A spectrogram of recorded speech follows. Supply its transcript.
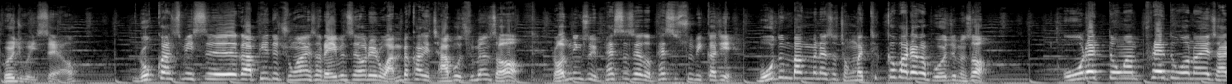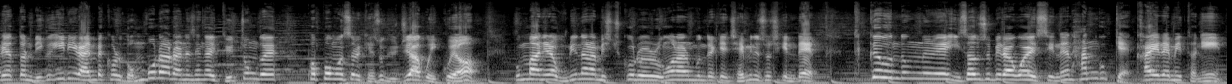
보여주고 있어요. 로칸 스미스가 필드 중앙에서 레이븐스의 허리를 완벽하게 잡아주면서 런닝 수비, 패스 세도, 패스 수비까지 모든 방면에서 정말 특급 활약을 보여주면서 오랫동안 프레드 워너의 자리였던 리그 1위 라인베커를 넘보나라는 생각이 들 정도의 퍼포먼스를 계속 유지하고 있고요. 뿐만 아니라 우리나라 미식축구를 응원하는 분들께 재밌는 소식인데 특급 운동률의 이선 수비라고 할 수 있는 한국계 카일 해미턴이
